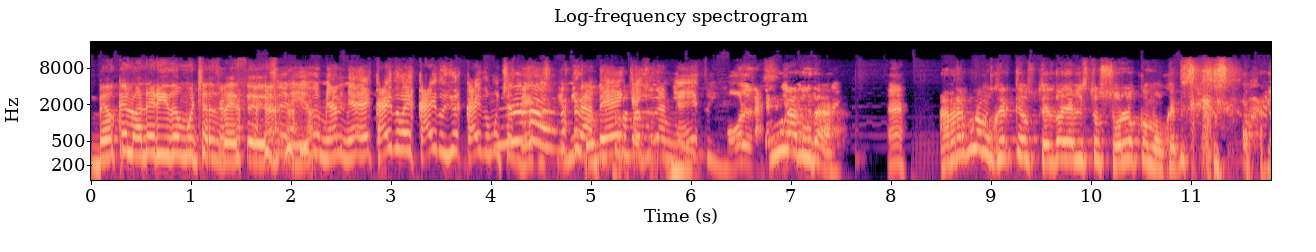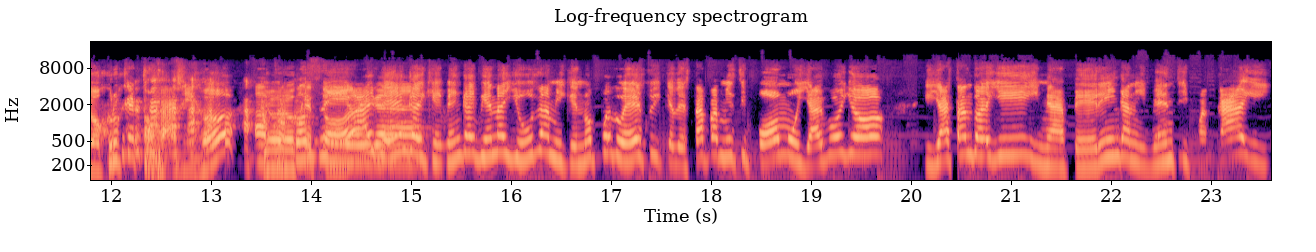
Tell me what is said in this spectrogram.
veo que lo han herido muchas veces. Me han herido, me han- me han- he caído, he caído, yo he caído muchas veces. Mira, ven, que ayúdame a esto y bolas. Tengo una duda. Ah. ¿Habrá alguna mujer que usted lo haya visto solo como objeto sexual? Yo creo que todas, hijo. ¿A Yo creo que sí, todas. Ay, venga, y que venga y bien ayúdame, y que no puedo esto, y que destapa mi este pomo, y ya voy yo. Y ya estando allí, y me aperingan, y vente y para acá, y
